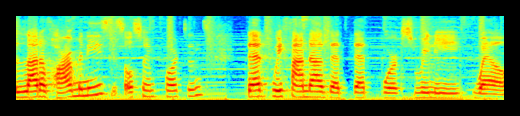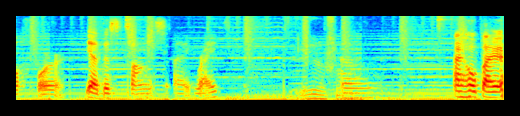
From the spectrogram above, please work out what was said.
a lot of harmonies is also important that we found out that that works really well for yeah the songs I write. Beautiful. Um, I hope I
